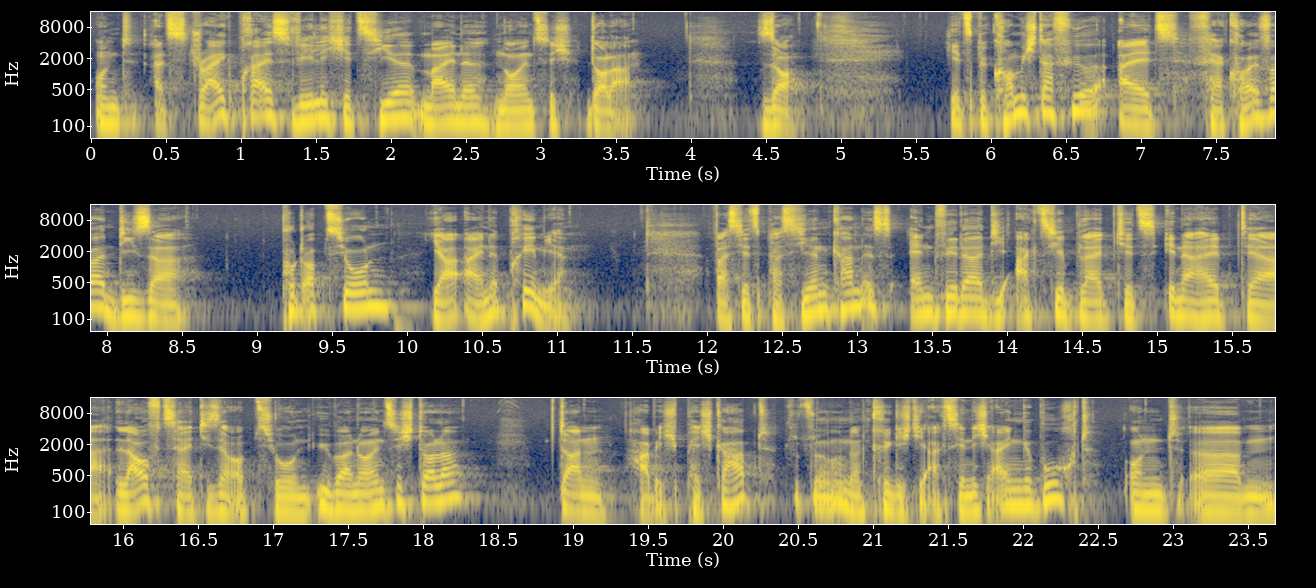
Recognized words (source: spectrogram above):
Und als Strike-Preis wähle ich jetzt hier meine 90 Dollar. So, jetzt bekomme ich dafür als Verkäufer dieser Put-Option ja eine Prämie. Was jetzt passieren kann, ist, entweder die Aktie bleibt jetzt innerhalb der Laufzeit dieser Option über 90 Dollar, dann habe ich Pech gehabt, dann kriege ich die Aktie nicht eingebucht und ähm,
